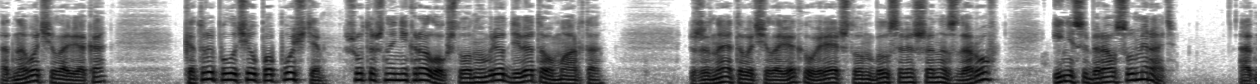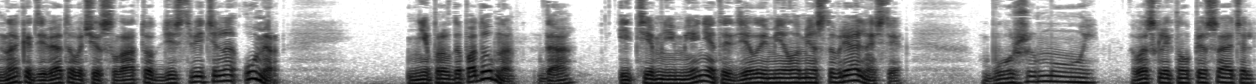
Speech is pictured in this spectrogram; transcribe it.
одного человека, который получил по почте шуточный некролог, что он умрет 9 марта. Жена этого человека уверяет, что он был совершенно здоров и не собирался умирать. Однако 9 числа тот действительно умер. Неправдоподобно? Да. И тем не менее это дело имело место в реальности. «Боже мой!» — воскликнул писатель.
